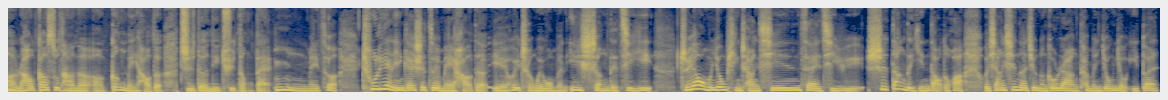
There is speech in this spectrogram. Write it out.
啊、嗯然后告诉他呢，呃，更美好的，值得你去等待。嗯，没错，初恋应该是最美好的，也会成为我们一生的记忆。只要我们用平常心，再给予适当的引导的话，我相信呢，就能够让他们拥有一段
